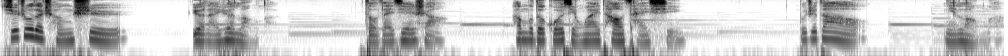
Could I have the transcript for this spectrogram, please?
居住的城市越来越冷了，走在街上，恨不得裹紧外套才行。不知道你冷吗？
